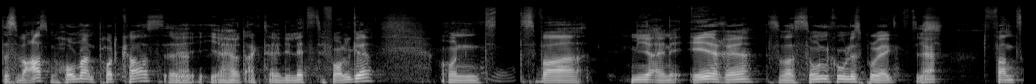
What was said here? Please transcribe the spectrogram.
das war's im Home Run Podcast. Äh, ihr hört aktuell die letzte Folge. Und es war mir eine Ehre. Es war so ein cooles Projekt. Ich ja. fand es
